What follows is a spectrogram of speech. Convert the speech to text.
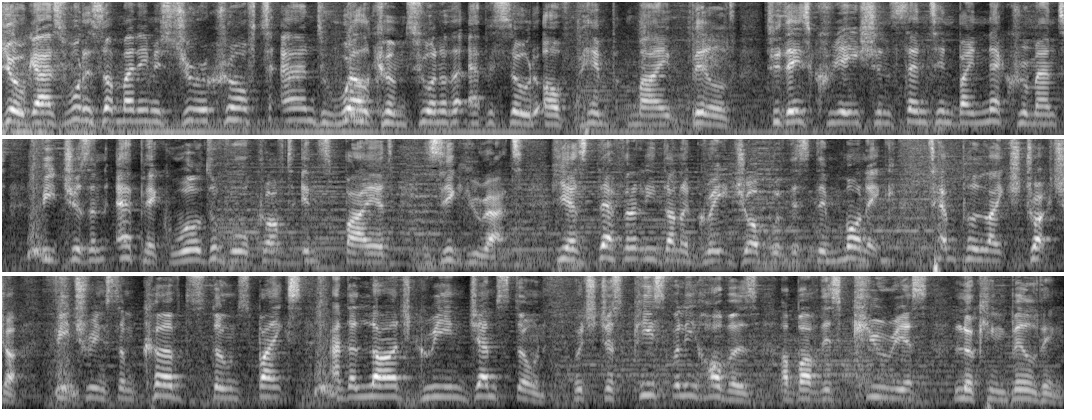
Yo guys, what is up? My name is Jeracraft and welcome to another episode of Pimp My Build. Today's creation sent in by Necromant features an epic World of Warcraft inspired ziggurat. He has definitely done a great job with this demonic temple-like structure featuring some curved stone spikes and a large green gemstone which just peacefully hovers above this curious looking building.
